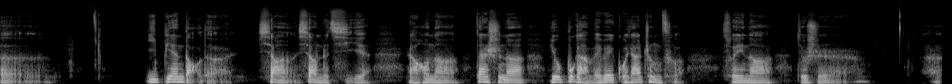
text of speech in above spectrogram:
呃，一边倒的向向着企业，然后呢，但是呢，又不敢违背国家政策，所以呢，就是呃，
